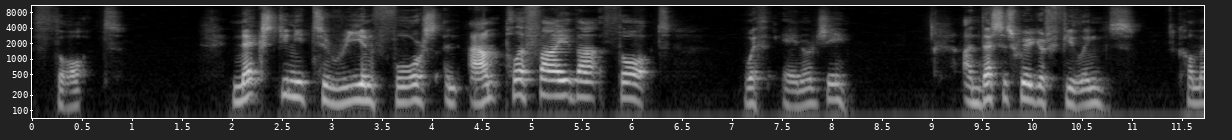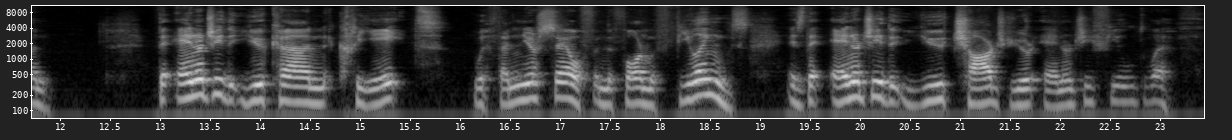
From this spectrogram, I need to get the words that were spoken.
thought. Next, you need to reinforce and amplify that thought with energy. And this is where your feelings come in. The energy that you can create within yourself in the form of feelings is the energy that you charge your energy field with.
